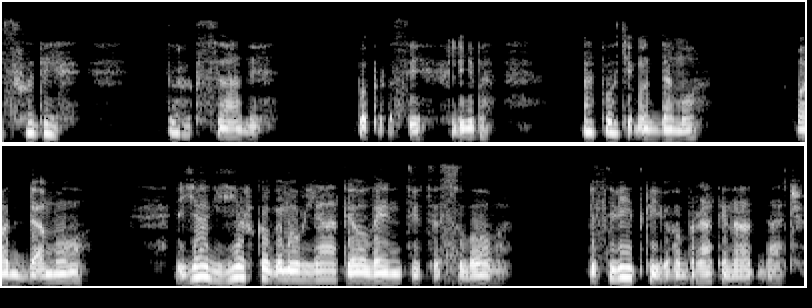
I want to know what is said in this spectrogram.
Сходи до Роксани, попроси хліба, а потім отдамо. Отдамо. Як гірко вимовляти Оленці це слово, звідки його брати на отдачу?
